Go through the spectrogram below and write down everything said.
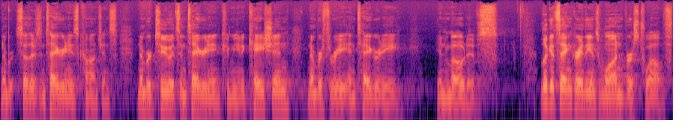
Number, so there's integrity in his conscience. Number two, it's integrity in communication. Number three, integrity in motives. Look at 2 Corinthians 1, verse 12.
